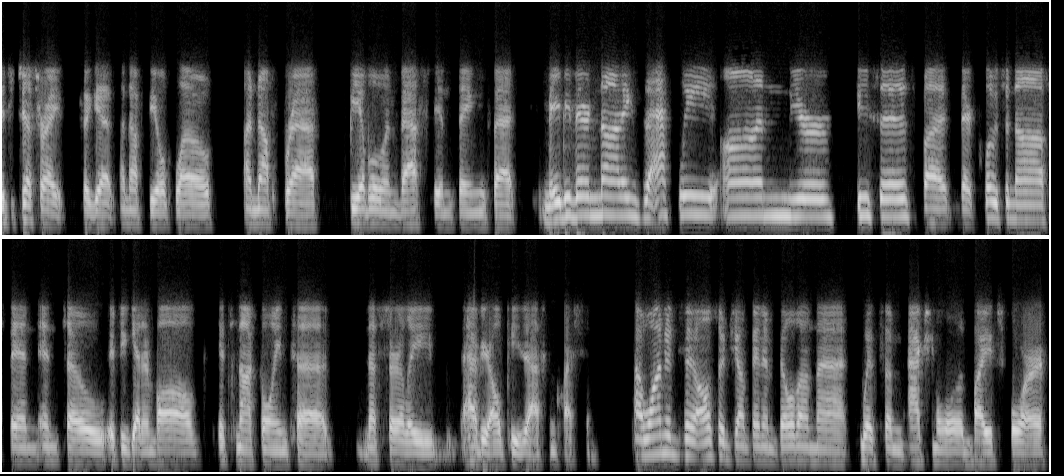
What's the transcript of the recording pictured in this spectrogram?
it's just right to get enough deal flow, enough breath, be able to invest in things that maybe they're not exactly on your thesis, but they're close enough. And and so if you get involved, it's not going to necessarily have your LPs asking questions. I wanted to also jump in and build on that with some actionable advice for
